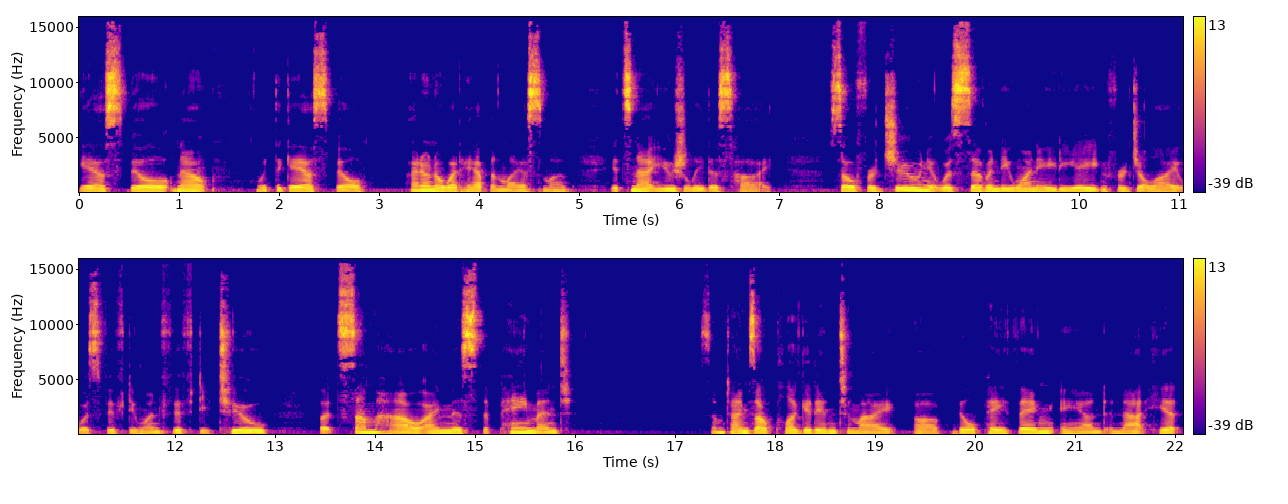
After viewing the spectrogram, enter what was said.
Gas bill. Now, with the gas bill, I don't know what happened last month. It's not usually this high. So for June it was 71.88 and for July it was 51.52 but somehow I missed the payment. Sometimes I'll plug it into my uh, bill pay thing and not hit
